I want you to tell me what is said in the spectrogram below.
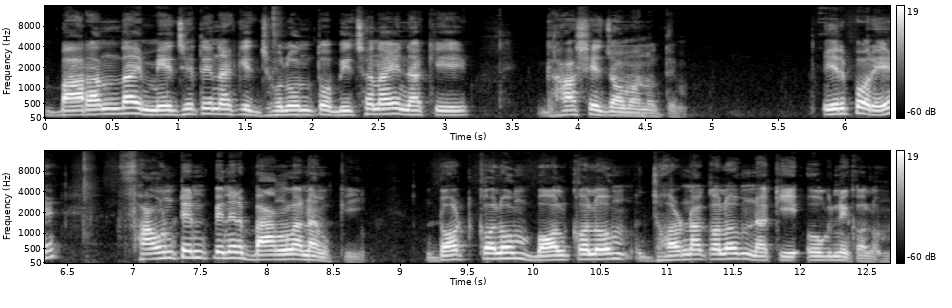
বারান্দায় মেঝেতে নাকি ঝুলন্ত বিছানায় নাকি ঘাসে জমানোতে? এরপরে, ফাউন্টেন পেনের বাংলা নাম কি? ডট কলম, বল কলম, ঝর্ণা কলম নাকি অগ্নি কলম?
